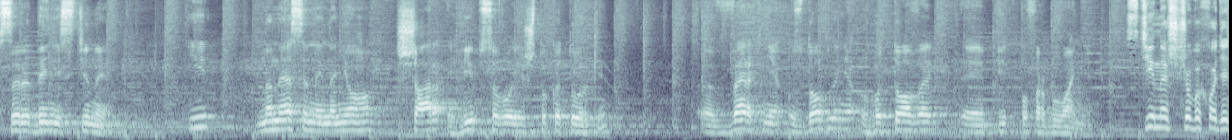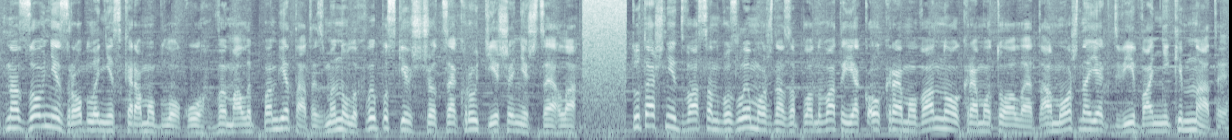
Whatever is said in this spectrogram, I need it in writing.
всередині стіни і нанесений на нього шар гіпсової штукатурки. Е, Верхнє оздоблення готове е, під пофарбування. Стіни, що виходять назовні, зроблені з керамоблоку. Ви мали б пам'ятати з минулих випусків, що це крутіше ніж цегла. Тутешні два санвузли можна запланувати як окремо ванну, окремо туалет, а можна як дві ванні кімнати.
